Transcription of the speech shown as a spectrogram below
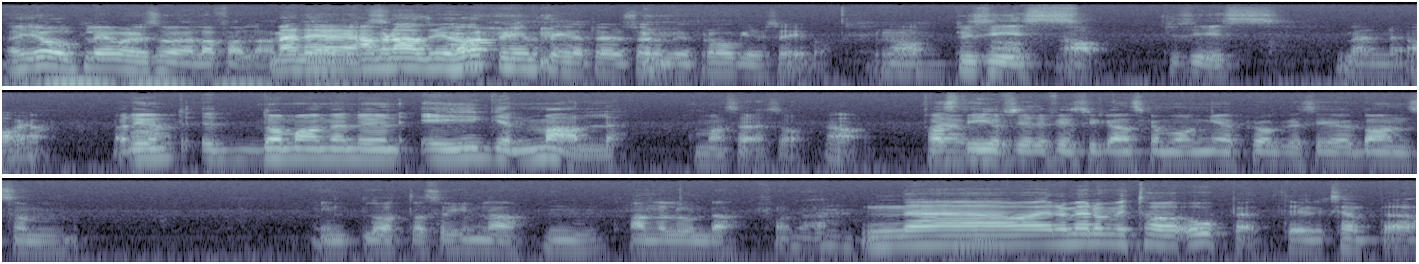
jag upplever det så i alla fall. Men eh, har man liksom- aldrig hört Dream Theater så är de ju progressiva. Ja. Precis. Ja, Precis. men ja, ja. Ja, det är inte, de använder ju en egen mall om man säger så. ja. Fast i och för sig det finns ju ganska många progressiva band som inte låter så himla Mm. annorlunda från det här. Nej, men om vi tar Opet till exempel.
